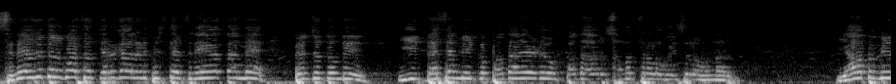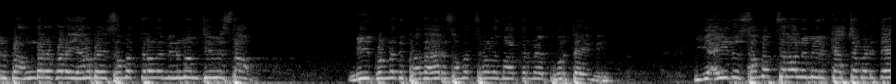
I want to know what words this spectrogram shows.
స్నేహితుల కోసం తిరగాలనిపిస్తే స్నేహితాన్ని పెంచుతుంది. ఈ దశ మీకు పదహేడు పదహారు సంవత్సరాల వయసులో ఉన్నారు. యాభై మీరు అందరూ కూడా ఎనభై సంవత్సరాలు మినిమం జీవిస్తాం. మీకున్నది పదహారు సంవత్సరాలు మాత్రమే పూర్తయింది. ఈ ఐదు సంవత్సరాలు మీరు కష్టపడితే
